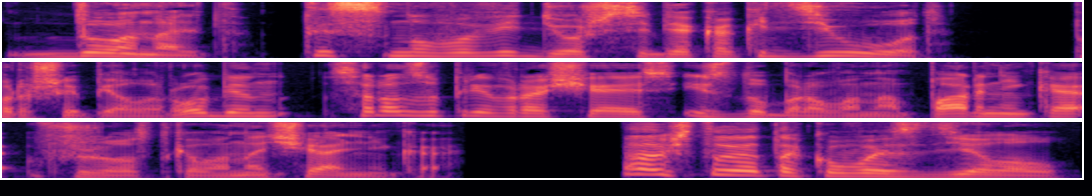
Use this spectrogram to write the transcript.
«Дональд, ты снова ведешь себя как идиот», — прошипел Робин, сразу превращаясь из доброго напарника в жесткого начальника. «А что я такого сделал?»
